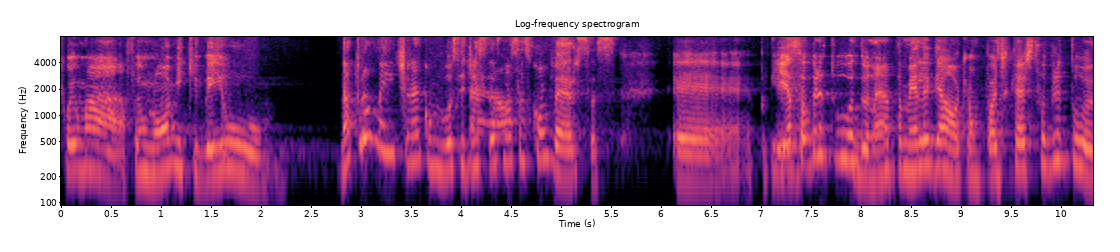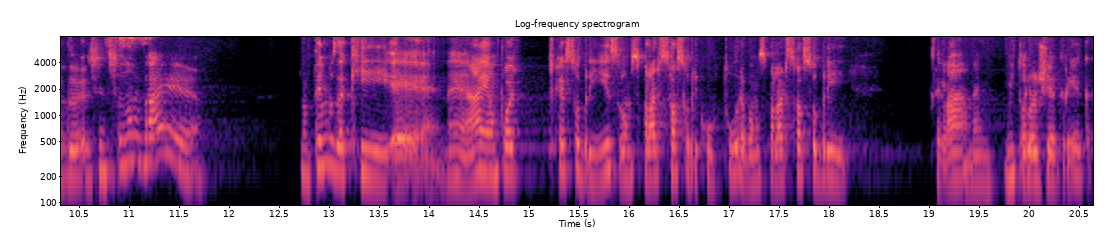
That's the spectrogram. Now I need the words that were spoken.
foi uma, foi um nome que veio naturalmente, né? Como você disse, é. das nossas conversas. É, porque... E é sobre tudo, né? Também é legal, que é um podcast sobre tudo. A gente não vai. Não temos aqui, é, né? Ah, é um podcast podcast sobre isso, vamos falar só sobre cultura, vamos falar só sobre, sei lá, né, mitologia grega.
